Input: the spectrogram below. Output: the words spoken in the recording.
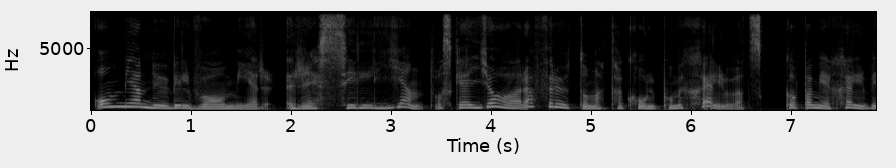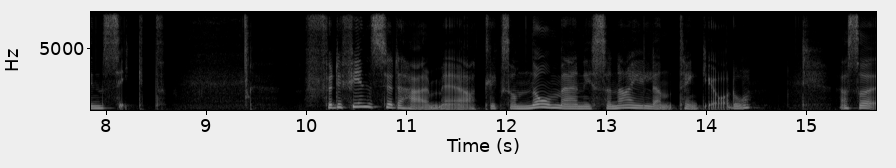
om jag nu vill vara mer resilient, vad ska jag göra förutom att ha koll på mig själv? Att skapa mer självinsikt? För det finns ju det här med att liksom no man is an island, tänker jag då. Alltså,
